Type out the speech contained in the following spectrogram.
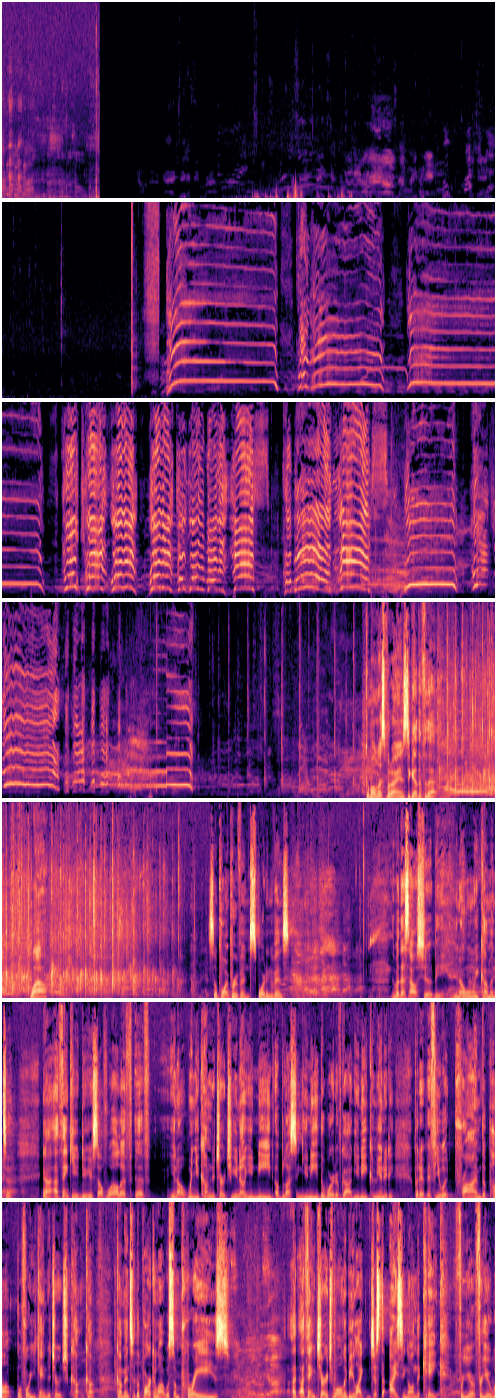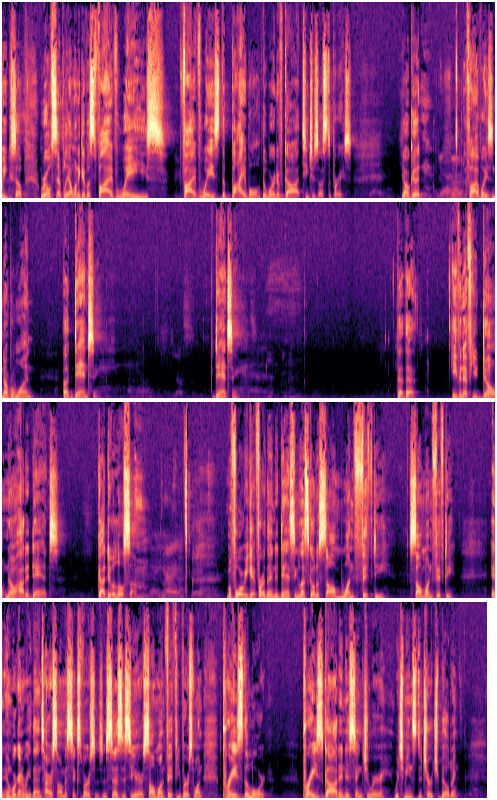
Come on, let's put our hands together for that. Wow. So, point proven, sporting events. But that's how it should be. You know, when we come into, you know, I think you do yourself well if, if, you know, when you come to church, you know you need a blessing. You need the word of God. You need community. But if, if you would prime the pump before you came to church, come, come, come into the parking lot with some praise I, I think church will only be like just the icing on the cake for your for your week. So, real simply, I want to give us five ways, five ways the Bible, the Word of God, teaches us to praise. Y'all good? Five ways. Number one, uh, dancing. Dancing. That that even if you don't know how to dance, God do a little something. Before we get further into dancing, let's go to Psalm 150. Psalm 150. And, and we're going to read that entire psalm in six verses. It says this here Psalm 150, verse 1. Praise the Lord. Praise God in his sanctuary, which means the church building.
